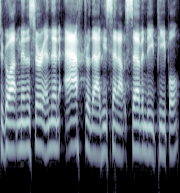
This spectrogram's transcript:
to go out and minister, and then after that, he sent out 70 people.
